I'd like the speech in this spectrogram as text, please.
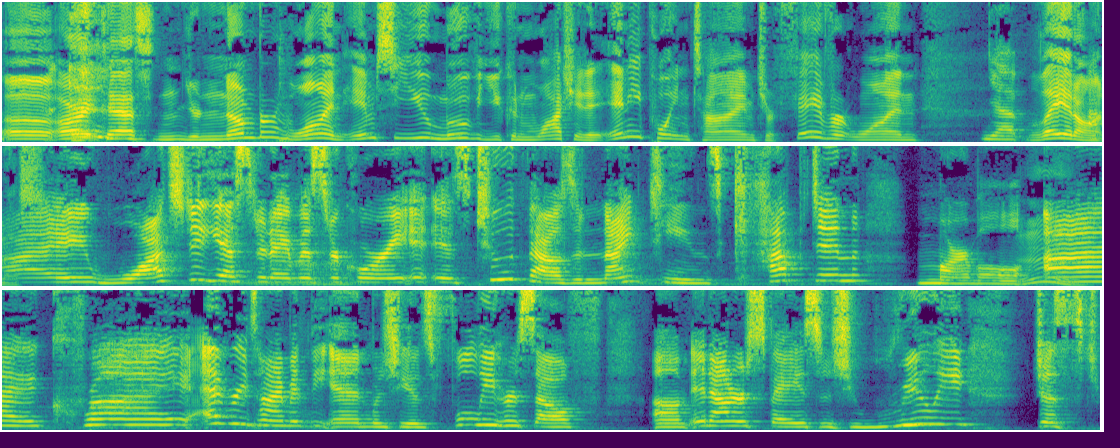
Uh, all right, Tess, your number one MCU movie. You can watch it at any point in time. It's your favorite one. Yep. Lay it on us. I watched it yesterday, Mr. Corey. It is 2019's Captain Marvel. Mm. I cry every time at the end when she is fully herself um, in outer space and she really just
